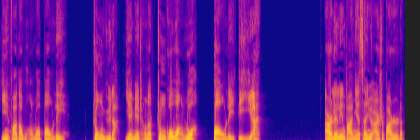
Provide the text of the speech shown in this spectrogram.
引发的网络暴力，终于的演变成了中国网络暴力第一案。二零零八年三月二十八日的。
